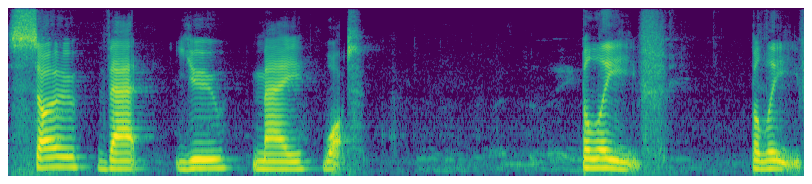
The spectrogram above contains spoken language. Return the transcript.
so that you may what? Believe. Believe.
